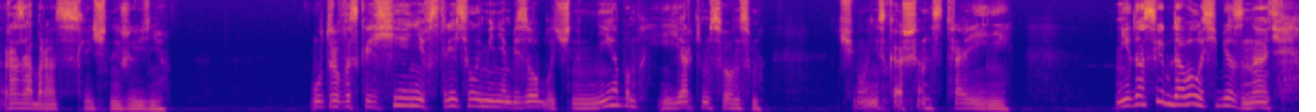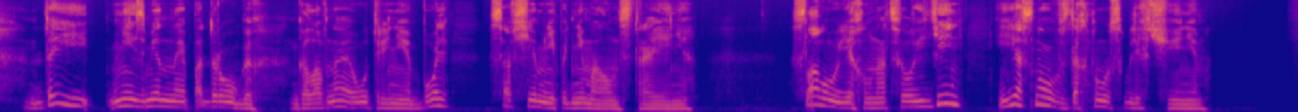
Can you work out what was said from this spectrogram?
разобраться с личной жизнью. Утро в воскресенье встретило меня безоблачным небом и ярким солнцем. Чего не скажешь о настроении. Недосып давал о себе знать, да и неизменная подруга, головная утренняя боль, совсем не поднимала настроение. Слава уехал на целый день, и я снова вздохнула с облегчением.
